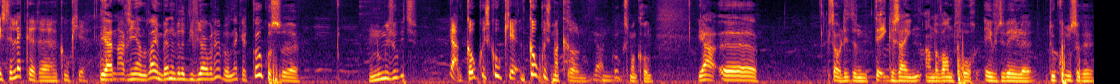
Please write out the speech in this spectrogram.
Is het een lekker uh, koekje? Ja, en aangezien je aan de lijn bent, wil ik die voor jou wel hebben. Een lekker kokos... Uh, hoe noem je zoiets? Ja, een kokoskoekje. Een kokosmacroon. Ja, een kokosmacroon. Ja, uh, zou dit een teken zijn aan de wand voor eventuele toekomstige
